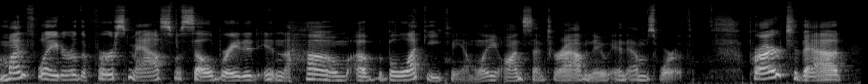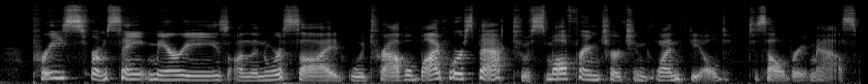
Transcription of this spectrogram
A month later, the first Mass was celebrated in the home of the Bilecki family on Center Avenue in Emsworth. Prior to that, priests from St. Mary's on the north side would travel by horseback to a small frame church in Glenfield to celebrate Mass.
